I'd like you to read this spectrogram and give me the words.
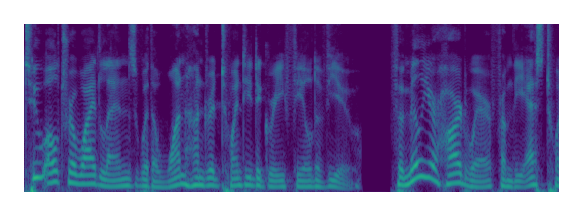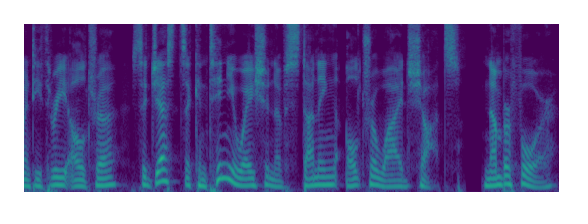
2 ultra-wide lens with a 120 degree field of view. Familiar hardware from the S23 Ultra suggests a continuation of stunning ultra-wide shots. Number 4.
